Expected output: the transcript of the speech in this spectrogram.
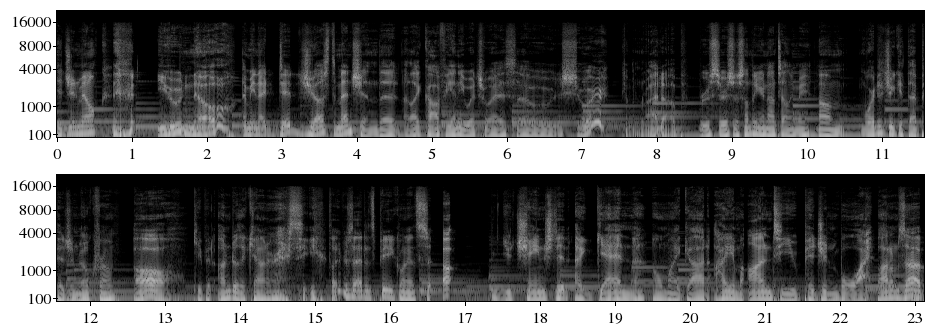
pigeon milk? you know? I mean, I did just mention that I like coffee any which way, so sure. Coming right up. Brewster's or something you're not telling me? Um, where did you get that pigeon milk from? Oh, keep it under the counter, I see. Flavor's at its peak when it's... Oh! You changed it again. Oh my god, I am on to you, pigeon boy. Bottoms up.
